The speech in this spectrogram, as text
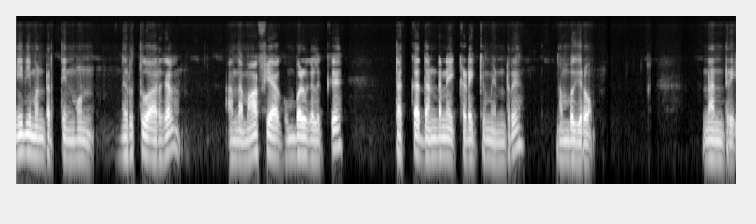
நீதிமன்றத்தின் முன் நிறுத்துவார்கள். அந்த மாஃபியா கும்பல்களுக்கு தக்க தண்டனை கிடைக்கும் என்று நம்புகிறோம். நன்றி.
